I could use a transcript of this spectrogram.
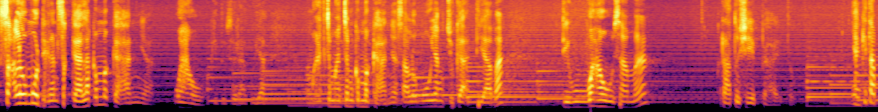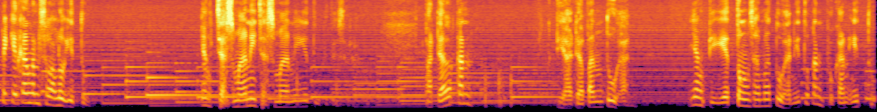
Salomo dengan segala kemegahannya. Wow, gitu saudaraku ya. Macam-macam kemegahannya Salomo yang juga di apa? Di wow sama Ratu Sheba itu. Yang kita pikirkan kan selalu itu. Yang jasmani-jasmani itu gitu saudaraku. Padahal kan di hadapan Tuhan yang dihitung sama Tuhan itu kan bukan itu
